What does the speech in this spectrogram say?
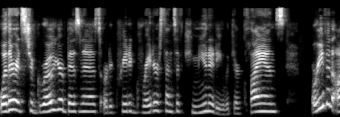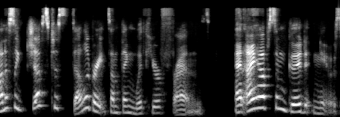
whether it's to grow your business or to create a greater sense of community with your clients, or even honestly, just to celebrate something with your friends. And I have some good news.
